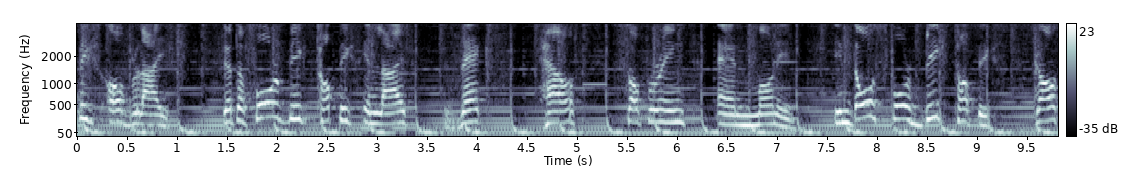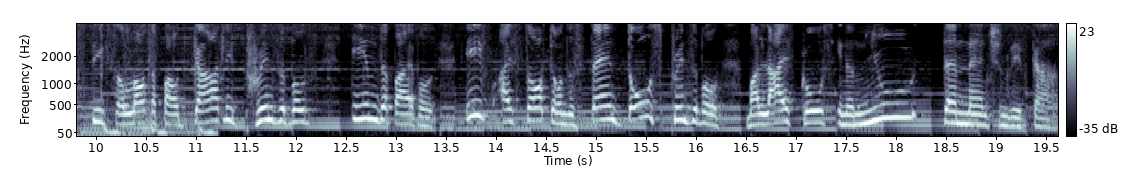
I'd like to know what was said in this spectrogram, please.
topics of life. There are four big topics in life sex, health, suffering, and money. In those four big topics, God speaks a lot about godly principles in the Bible. If I start to understand those principles, my life goes in a new dimension with God.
